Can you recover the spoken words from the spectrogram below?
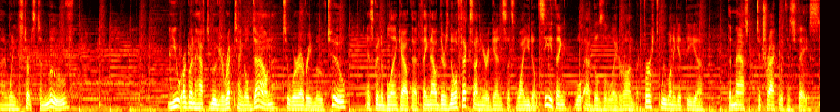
and when he starts to move, you are going to have to move your rectangle down to wherever he moved to, and it's going to blank out that thing. Now, there's no effects on here again, so that's why you don't see anything. We'll add those a little later on, but first we want to get the uh, the mask to track with his face.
